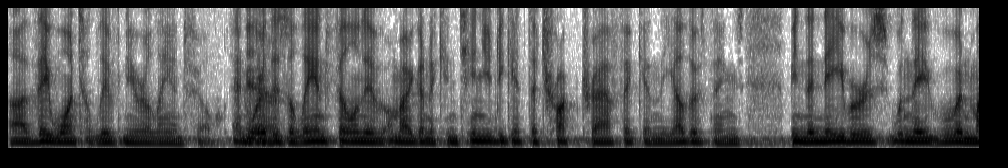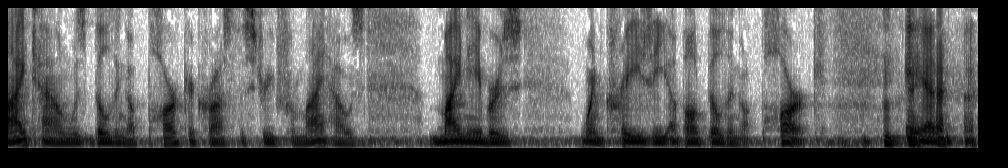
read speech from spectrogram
uh, they want to live near a landfill. And yeah. where there's a landfill, and am I going to continue to get the truck traffic and the other things? I mean, the neighbors when they when my town was building a park across the street from my house, my neighbors went crazy about building a park. and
